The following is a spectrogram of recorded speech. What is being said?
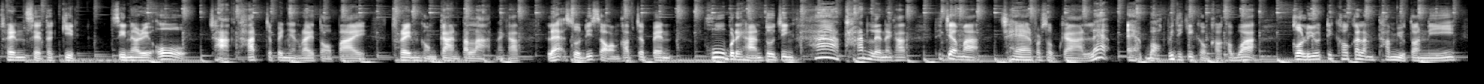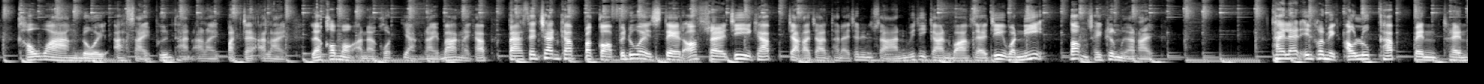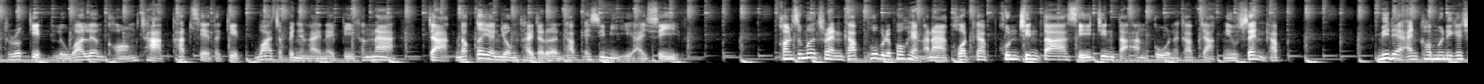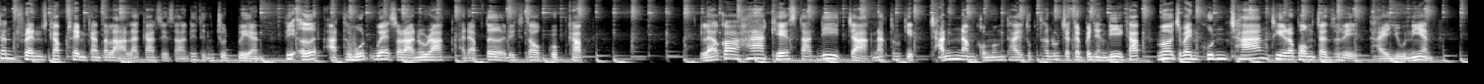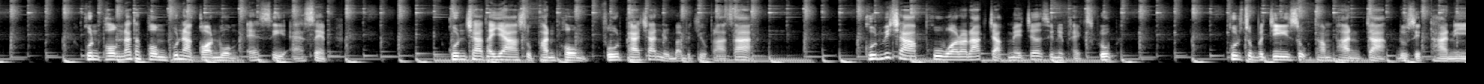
เทรนด์เศรษฐกิจ scenario ฉากทัศน์จะเป็นอย่างไรต่อไป เทรนด์ของการตลาดนะครับ และส่วนที่2ครับจะเป็นผู้บริหารตัวจริง 5 ท่านเลยนะครับ ที่จะมาแชร์ประสบการณ์ และแอบบอกวิธีคิดของเขาครับว่ากลยุทธ์ที่เขากำลังทำอยู่ตอนนี้ เขาวางโดยอาศัยพื้นฐานอะไรปัจจัยอะไร แล้วเขามองอนาคตอย่างไรบ้างนะครับ8 session ครับประกอบไปด้วย state of strategy ครับจากอาจารย์ธนัยชรินทร์สาร วิธีการวาง strategy วันนี้ต้องใช้เครื่องมืออะไร Thailand Economic Outlook ครับ เป็นเทรนด์ธุรกิจ หรือว่าเรื่องของฉากทัดเศรษฐกิจว่าจะเป็นยังไงในปีข้างหน้า จากดรยันยงไทยเจริญครับ SCB EIC Consumer Trend ครับ ผู้บริโภคแห่งอนาคตครับ คุณชินตาสีจินตาอังกูนะครับ จากนิวเซนครับ Media and Communication Trends ครับ เทรนด์การตลาดและการสื่อสารที่ถึงจุดเปลี่ยน พี่เอิร์ธอัธวุฒิเวสรานุรักษ์ Adapter Digital Group ครับ แล้วก็5 Case Study จากนักธุรกิจชั้นนำของเมืองไทยทุกท่านรู้จักกันเป็นอย่างดีครับไม่ว่าจะเป็นคุณช้างธีรพงษ์จันทริไทยยูเนียน คุณพงษ์นัทพงศ์คุณากรวง SC Asset คุณชาตยาสุพันพงศ์ Food Passion หรือ Barbecue Plaza คุณวิชาภูวรรักษ์จาก Major Cineplex Group คุณสุปจีสุธรรมพันธ์จากดุสิตธานี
